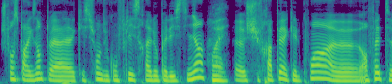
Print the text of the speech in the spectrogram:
Je pense par exemple à la question du conflit israélo-palestinien. Euh, je suis frappée à quel point en fait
